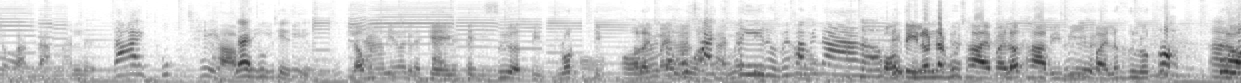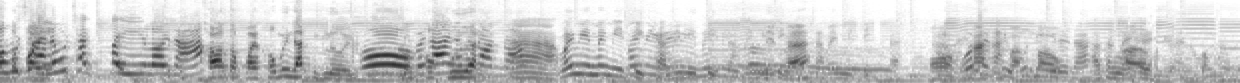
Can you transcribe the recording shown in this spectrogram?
ก็ปรับตามนั้นเลย ได้ทุกเฉดครับ ได้ทุกเฉดสีผิวแล้วมันติดกางเกงติดเสื้อติดรถติดอะไรไหมต้งฮะห่วงผู้ชายจะตีหนูไหมคะพี่นางปกติแล้วนัดผู้ชายไปแล้วทาบีบีไปแล้วคือรถพอคือว่าผู้ชายแล้วผู้ชายตีเลยนะคราวต่อไปเขาไม่นัดอีกเลยโอ้รถไม่เขาได้นะเพื่อน พี่นางนะ อ่าไม่มีไม่มีติดค่ะไม่ไม่มีมีติดค่ะไม่ไม่มีมีติติดดไหมค่ะไม่มีติดค่ะอ๋อว่าเป็นผิวผู้ดีเลยนะ เอาทางไหนเอ่ยฟังดู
